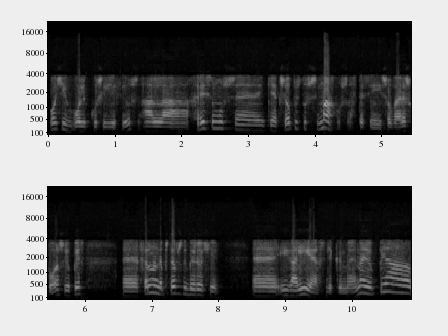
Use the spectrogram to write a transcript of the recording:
όχι βολικούς ηλίθιους, αλλά χρήσιμους ε, και αξιόπιστους συμμάχους αυτές οι σοβαρές χώρες, οι οποίες ε, θέλουν να επιστρέψουν στην περιοχή. Ε, η Γαλλία συγκεκριμένα, η οποία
